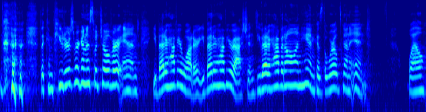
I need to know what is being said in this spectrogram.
the computers were going to switch over, and you better have your water, you better have your rations, you better have it all on hand because the world's going to end. Well,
